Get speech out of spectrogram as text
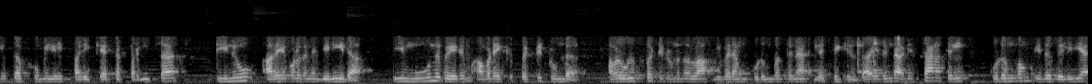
യുദ്ധഭൂമിയിൽ പരിക്കേറ്റ പ്രിൻസ് ടിനു അതേപോലെ തന്നെ വിനീത. ഈ മൂന്ന് പേരും അവിടേക്ക് പെട്ടിട്ടുണ്ട്. അവർ ഉൾപ്പെട്ടിട്ടുണ്ടെന്നുള്ള വിവരം കുടുംബത്തിന് ലഭിക്കുന്നത് ഇതിന്റെ അടിസ്ഥാനത്തിൽ കുടുംബം ഇത് വലിയ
